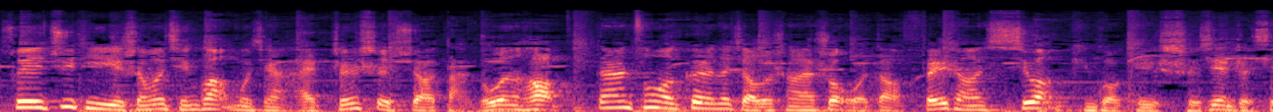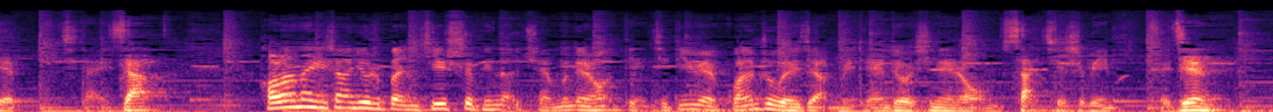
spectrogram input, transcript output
所以具体什么情况目前还真是需要打个问号。当然从我个人的角度上来说，我倒非常希望苹果可以实现这些，期待一下。好了，那以上就是本期视频的全部内容，点击订阅关注为奖，每天都有新内容。我们下期视频再见。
